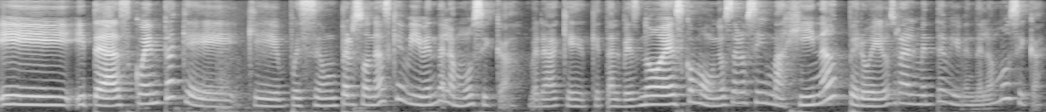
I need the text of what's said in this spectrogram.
Y, te das cuenta que, que, pues son personas que viven de la música, ¿verdad? Que, que tal vez no es como uno se los imagina, pero ellos realmente viven de la música.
